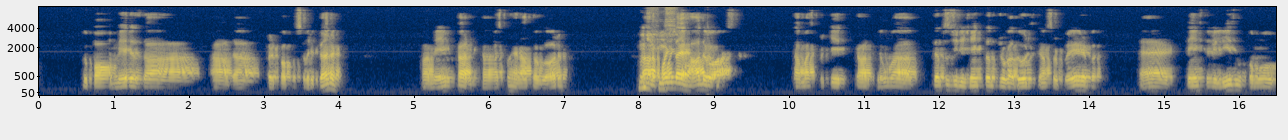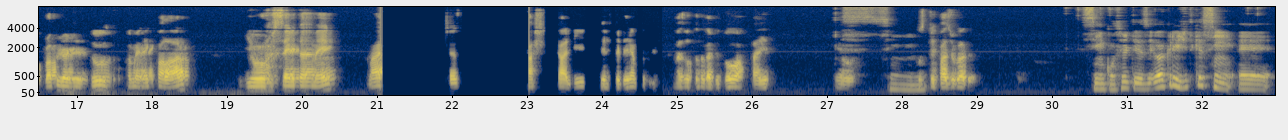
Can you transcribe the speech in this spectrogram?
do Palmeiras da, a, da Supercopa Sul-Americana. Flamengo, cara, ainda mais com o Renato agora. Muito cara, difícil. pode dar errado, eu acho. Tá mais porque, cara, tem uma, tantos dirigentes, tantos jogadores tem uma soberba, é, tem estrelismo, como o próprio Jorge Jesus, o Domenech falaram, e o Senna também, mas acho que ali ele perderia mais voltando o Gabigol, Rafael, os principais jogadores. Sim, com certeza. Eu acredito que assim, é,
